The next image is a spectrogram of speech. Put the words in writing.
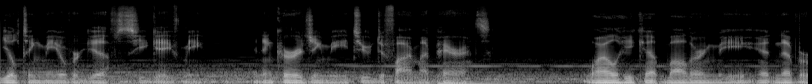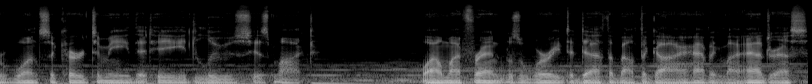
guilting me over gifts he gave me, and encouraging me to defy my parents. While he kept bothering me, it never once occurred to me that he'd lose his mind. While my friend was worried to death about the guy having my address,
